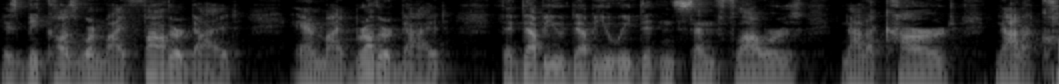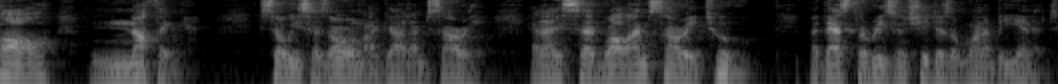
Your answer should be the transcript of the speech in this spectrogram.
is because when my father died and my brother died, the WWE didn't send flowers, not a card, not a call, nothing. So he says, Oh my God, I'm sorry. And I said, Well, I'm sorry too. But that's the reason she doesn't want to be in it.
